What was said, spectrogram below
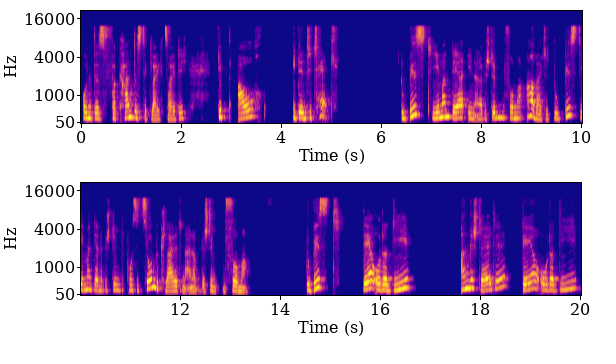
und das Verkannteste gleichzeitig, gibt auch Identität. Du bist jemand, der in einer bestimmten Firma arbeitet. Du bist jemand, der eine bestimmte Position bekleidet in einer bestimmten Firma. Du bist der oder die Angestellte, der oder die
